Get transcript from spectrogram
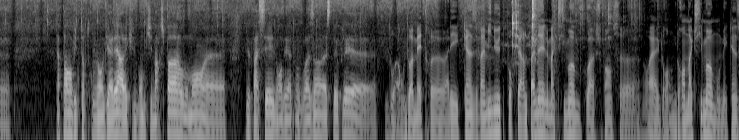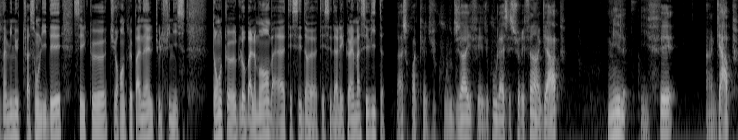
t'as pas envie de te retrouver en galère avec une bombe qui marche pas au moment euh, de passer, demander à ton voisin, s'il te plaît. Euh. On, doit, on doit mettre euh, allez, 15-20 minutes pour faire le panel maximum, quoi, je pense. ouais, grand, grand maximum, on met 15-20 minutes. De toute façon, l'idée, c'est que tu rentres le panel, tu le finisses. Donc, globalement, bah, tu essaies d'aller quand même assez vite. Là, je crois que du coup, déjà, il fait. Du coup, là, c'est sûr, il fait un gap. 1000, il fait un gap.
